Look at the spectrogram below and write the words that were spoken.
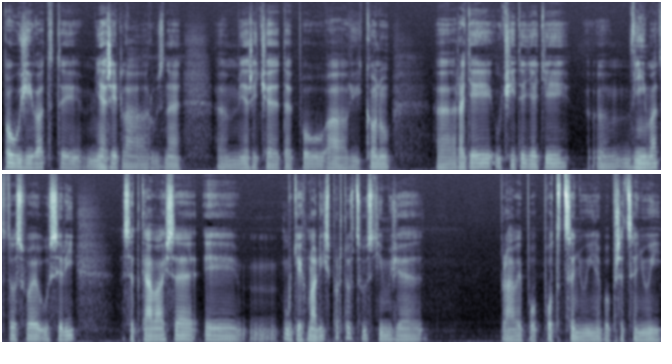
používat ty měřidla různé eh, měřiče tepu a výkonu, raději učí ty děti vnímat to svoje úsilí. Setkáváš se i mm, u těch mladých sportovců s tím, že právě podceňují nebo přeceňují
